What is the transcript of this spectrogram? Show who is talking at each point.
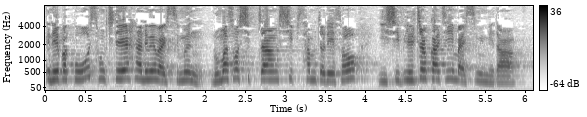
Speaker 1: 은혜 받고 성취될 하나님의 말씀은 로마서 10장 13절에서 21절까지 말씀입니다.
